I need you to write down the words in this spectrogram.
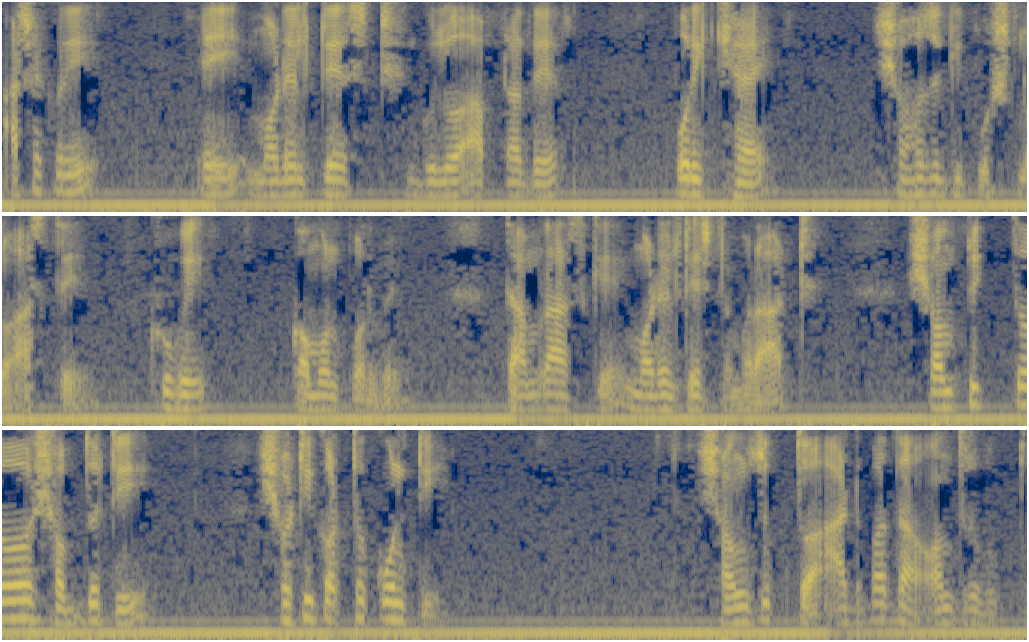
আশা করি এই মডেল টেস্টগুলো আপনাদের পরীক্ষায় সহযোগী প্রশ্ন আসতে খুবই কমন পড়বে। তা আমরা আজকে মডেল টেস্ট নাম্বার আট। সম্পৃক্ত শব্দটি সঠিক অর্থ কোনটি? সংযুক্ত আটবাদা অন্তর্ভুক্ত।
